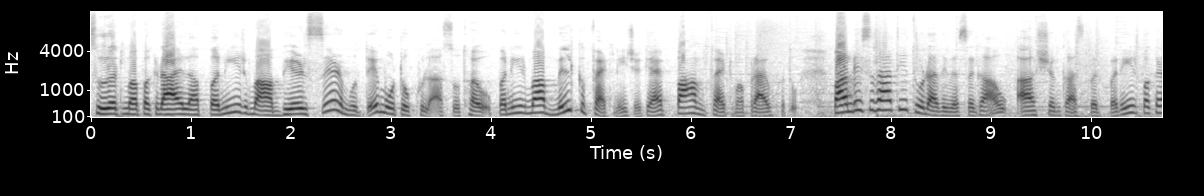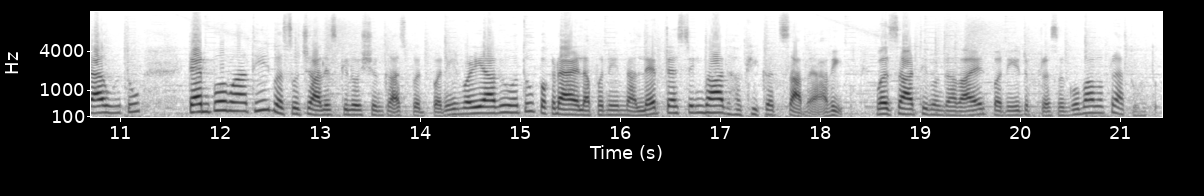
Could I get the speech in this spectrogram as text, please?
સુરતમાં પકડાયેલા પનીરમાં ભેળસેળ મુદ્દે મોટો ખુલાસો થયો. પનીરમાં મિલ્ક ફેટની જગ્યાએ પામ ફેટ વપરાયું હતું. પાંડેસરાથી થોડા દિવસ અગાઉ આ શંકાસ્પદ પનીર પકડાયું હતું. ટેમ્પોમાંથી બસો ચાલીસ કિલો શંકાસ્પદ પનીર મળી આવ્યું હતું. પકડાયેલા પનીરના લેબ ટેસ્ટિંગ બાદ હકીકત સામે આવી. વલસાડથી મંગાવાયેલ પનીર પ્રસંગોમાં વપરાતું હતું.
